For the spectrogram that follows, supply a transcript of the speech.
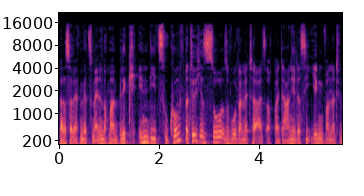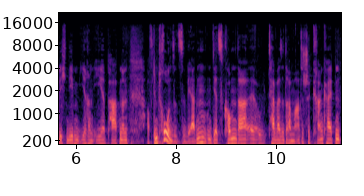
Larissa, werfen wir zum Ende noch mal einen Blick in die Zukunft. Natürlich ist es so, sowohl bei Mette als auch bei Daniel, dass sie irgendwann natürlich neben ihren Ehepartnern auf dem Thron sitzen werden. Und jetzt kommen da äh, teilweise dramatische Krankheiten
